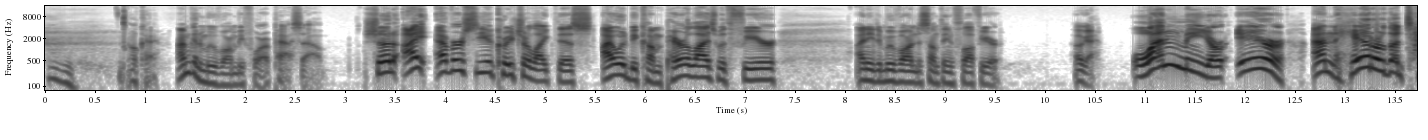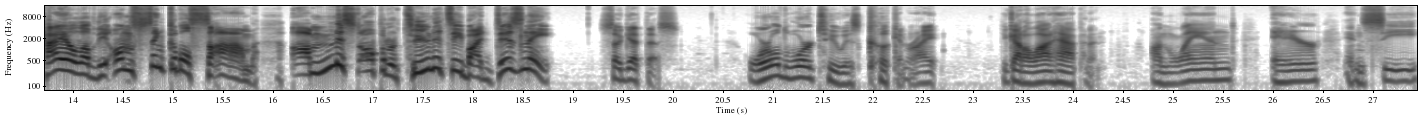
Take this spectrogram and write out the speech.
Hmm. Okay, I'm going to move on before I pass out. Should I ever see a creature like this, I would become paralyzed with fear. I need to move on to something fluffier. Okay. Lend me your ear and hear the tale of the unsinkable Sam, a missed opportunity by Disney. So get this World War II is cooking, right? You got a lot happening on land, air, and sea,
